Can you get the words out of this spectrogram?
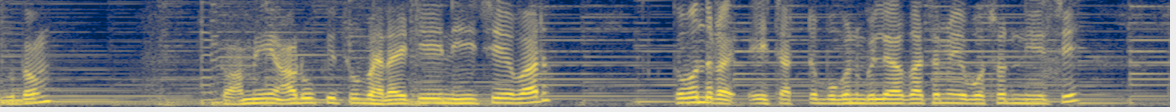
একদম। তো আমি আরও কিছু ভ্যারাইটি নিয়েছি এবার। তো বন্ধুরা, এই চারটে বুগনবিলিয়া গাছ আমি এবছর নিয়েছি। তো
